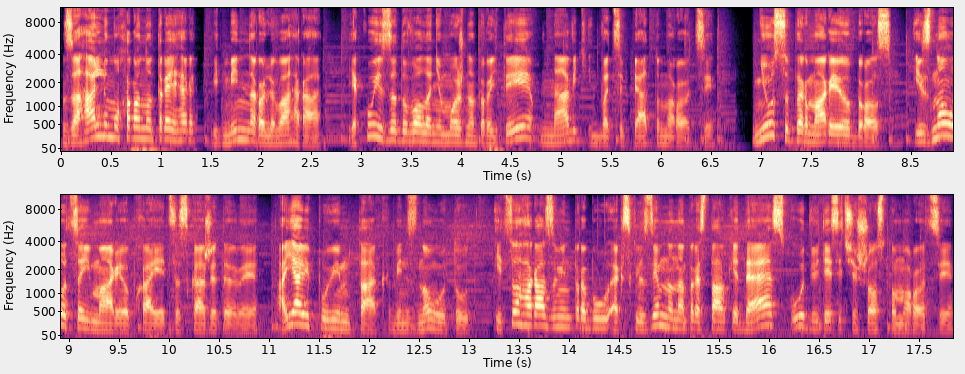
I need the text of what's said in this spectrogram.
В загальному Chrono Trigger відмінна рольова гра, яку із задоволенням можна пройти навіть в 25-му році. New Super Mario Bros. І знову цей Маріо пхається, скажете ви. А я відповім так, він знову тут. І цього разу він пробув ексклюзивно на приставки DS у 2006 році.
